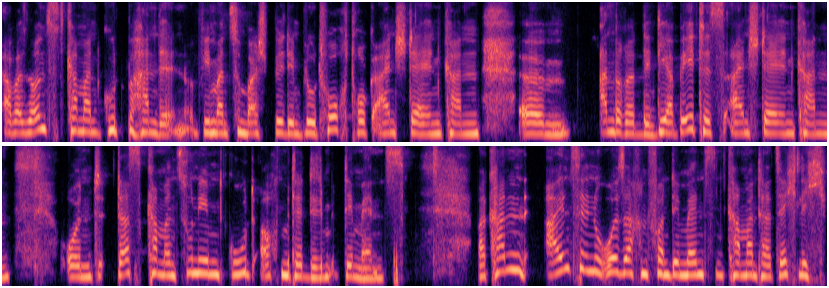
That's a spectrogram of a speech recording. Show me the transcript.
aber sonst kann man gut behandeln, wie man zum Beispiel den Bluthochdruck einstellen kann, ähm, andere den Diabetes einstellen kann. Und das kann man zunehmend gut auch mit der Demenz. Man kann einzelne Ursachen von Demenzen kann man tatsächlich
